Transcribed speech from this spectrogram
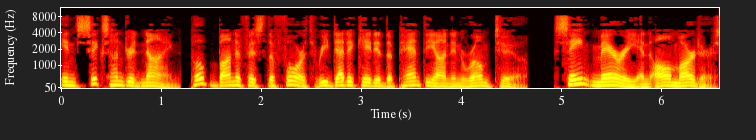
In 609, Pope Boniface IV rededicated the Pantheon in Rome to Saint Mary and all martyrs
